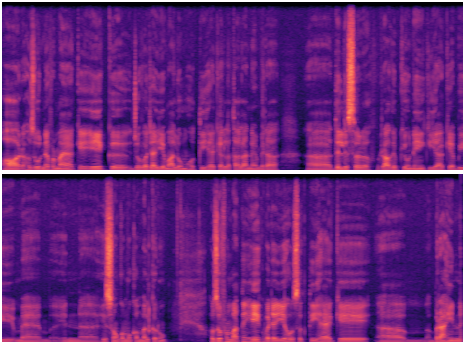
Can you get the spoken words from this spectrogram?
اور حضور نے فرمایا کہ ایک جو وجہ یہ معلوم ہوتی ہے کہ اللہ تعالیٰ نے میرا دل اس راغب کیوں نہیں کیا کہ ابھی میں ان حصوں کو مکمل کروں۔ حضور فرماتے ہیں ایک وجہ یہ ہو سکتی ہے کہ براہین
